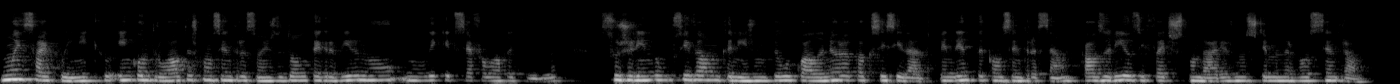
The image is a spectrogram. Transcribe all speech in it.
Um ensaio clínico encontrou altas concentrações de dolutegravir no, no líquido cefalorraquídeo, sugerindo um possível mecanismo pelo qual a neurotoxicidade dependente da concentração causaria os efeitos secundários no sistema nervoso central.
